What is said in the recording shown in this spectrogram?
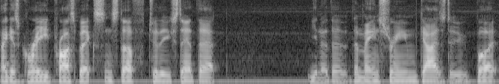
I guess grade prospects and stuff to the extent that you know the the mainstream guys do, but.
